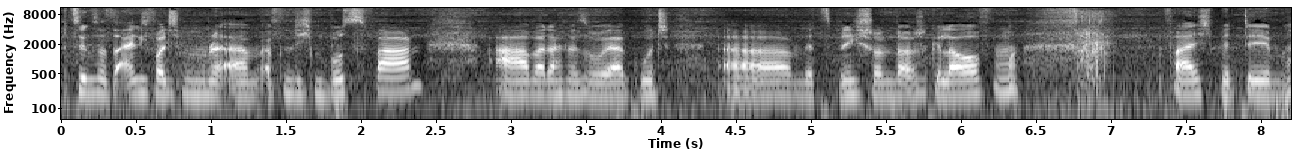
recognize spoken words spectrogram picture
Beziehungsweise eigentlich wollte ich mit einem ähm, öffentlichen Bus fahren. Aber dachte mir so, ja gut, ähm, jetzt bin ich schon dort gelaufen. Fahre ich mit dem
